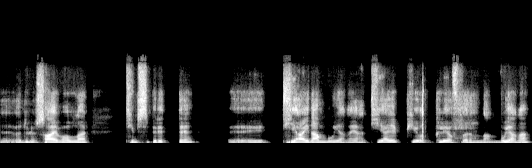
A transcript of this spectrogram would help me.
e, ödülün sahibi oldular. Team Spirit'te e, TI'den bu yana yani TI playofflarından bu yana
